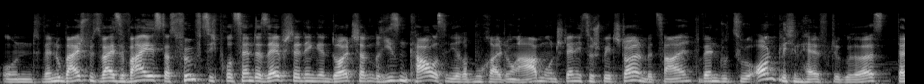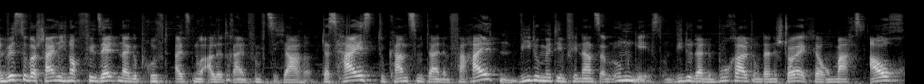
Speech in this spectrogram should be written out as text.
Und wenn du beispielsweise weißt, dass 50% der Selbstständigen in Deutschland ein riesen Chaos in ihrer Buchhaltung haben und ständig zu spät Steuern bezahlen, wenn du zur ordentlichen Hälfte gehörst, dann wirst du wahrscheinlich noch viel seltener geprüft als nur alle 53 Jahre. Das heißt, du kannst mit deinem Verhalten, wie du mit dem Finanzamt umgehst und wie du deine Buchhaltung, deine Steuererklärung machst, auch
